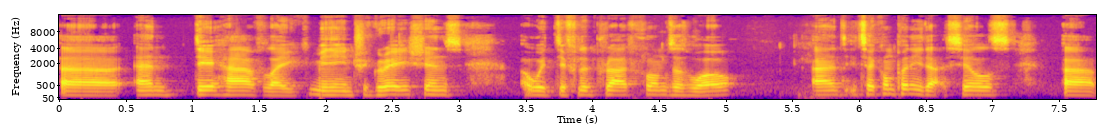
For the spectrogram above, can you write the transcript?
uh, and they have like many integrations with different platforms as well. And it's a company that sells. Uh,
